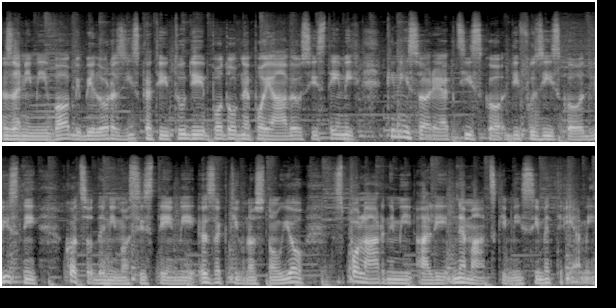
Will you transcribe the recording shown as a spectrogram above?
Zanimivo bi bilo raziskati tudi podobne pojave v sistemih, ki niso reakcijsko-difuzijsko odvisni, kot so denimo sistemi z aktivno snovjo, s polarnimi ali nematskimi simetrijami.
